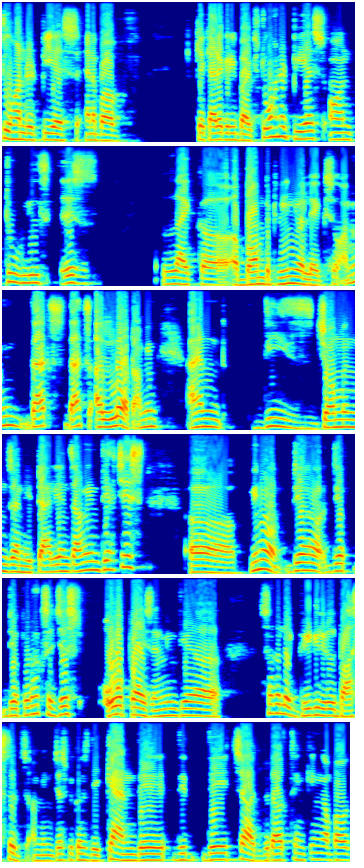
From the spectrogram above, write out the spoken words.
200 ps and above category bikes. 200 ps on two wheels is like uh, a bomb between your legs. So i mean that's that's a lot. I mean and these germans and italians i mean they're just uh, you know their their their products are just overpriced. I mean they're sort of like greedy little bastards. I mean just because they can they they, they charge without thinking about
